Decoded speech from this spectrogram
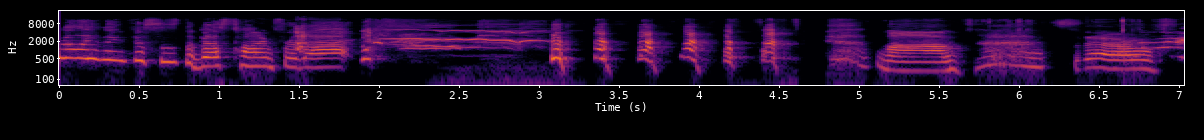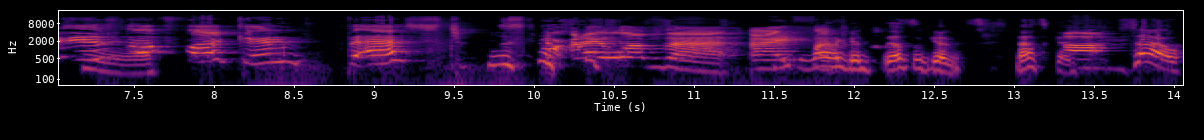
really think this is the best time for that?" Mom. So It's the fucking best. I love that. I That's a good. That's a good. That's good. Um, so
